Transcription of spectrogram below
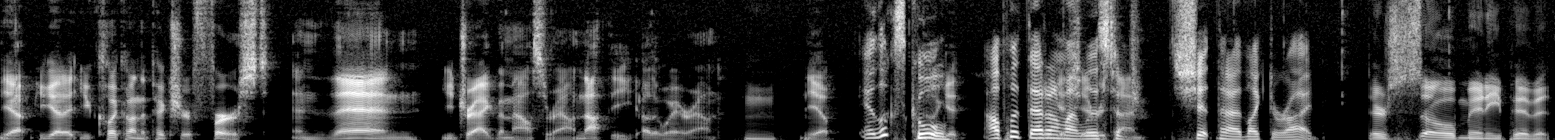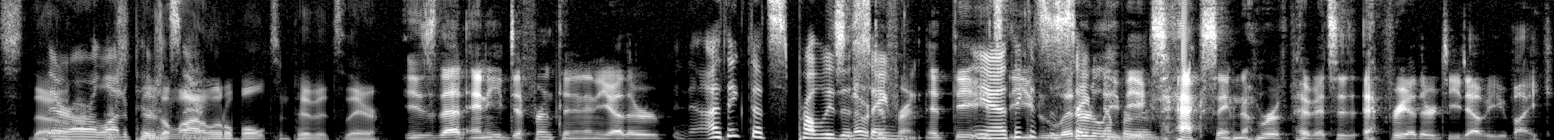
Yeah, you got it. You click on the picture first, and then you drag the mouse around, not the other way around. Hmm. Yep. it looks cool. get- I'll put that on my list of time. shit that I'd like to ride. There's so many pivots, though. There are a lot There's- of pivots. There's a lot there. of little bolts and pivots there. Is that any different than any other? I think that's probably It's the no same. different. It, the, Yeah, I it's think the, it's the same literally number the exact same number of pivots as every other DW bike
